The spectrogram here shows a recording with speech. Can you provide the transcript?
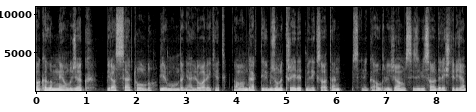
Bakalım ne olacak? Biraz sert oldu. Bir mumda geldi o hareket. Tamam dert değil. Biz onu trade etmedik zaten. Seni kaldıracağım. Sizi bir sadeleştireceğim.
